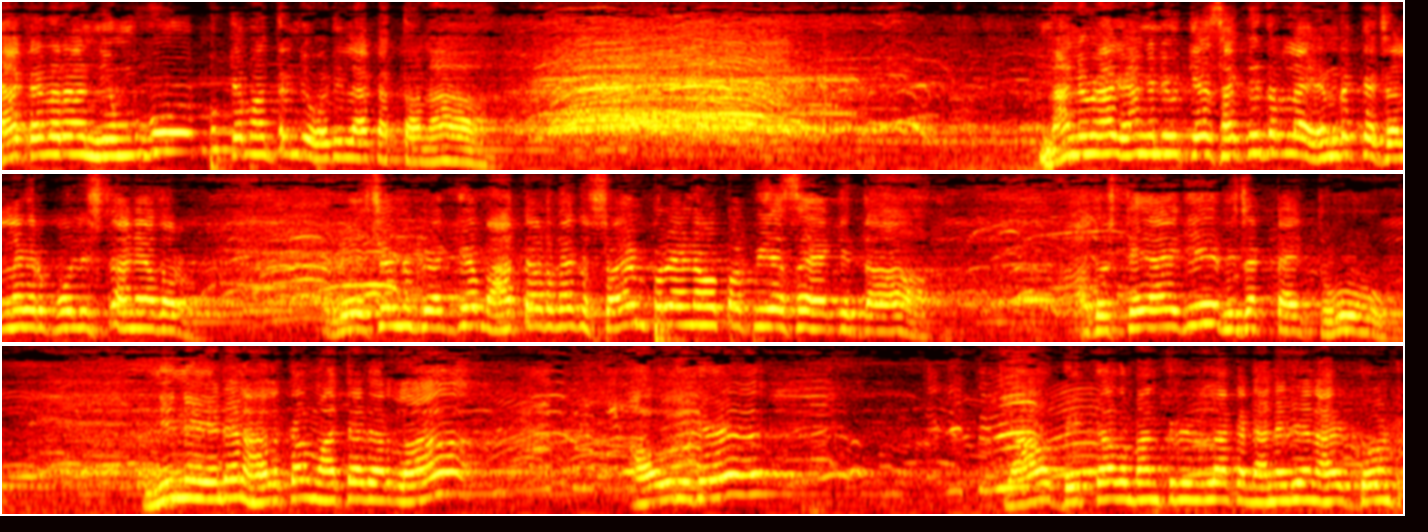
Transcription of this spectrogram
ಯಾಕಂದ್ರೆ ನಿಮಗೂ ಮುಖ್ಯಮಂತ್ರಿ ಹೊಡಿಲಾಕತ್ತಾನ. ನನ್ನ ಮ್ಯಾಗ ಹೆಂಗೆ ನೀವು ಕೇಸ್ ಹಾಕಿದ್ರಲ್ಲ, ಹಿಂದಕ್ಕೆ ಜಲನಗರ ಪೊಲೀಸ್ ಠಾಣೆ ಆದವರು. ರೇಷನ್ ಬಗ್ಗೆ ಮಾತಾಡಿದಾಗ ಸ್ವಯಂ ಪ್ರೇರಣೆ ಒಬ್ಬ ಪಿ ಎಸ್ ಐ ಹಾಕಿದ್ದ. ಅದು ಸ್ಟೇ ಆಗಿ ರಿಜೆಕ್ಟ್ ಆಯ್ತು. ನಿನ್ನೆ ಏನೇನು ಹಲ್ಕ ಮಾತಾಡ್ಯಾರಲ್ಲ, ಅವ್ರಿಗೆ ಯಾವ ಬೇಕಾದ ಮಂತ್ರಿ ಇರ್ಲಾಕ ನನಗೇನು, ಐ ಡೋಂಟ್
